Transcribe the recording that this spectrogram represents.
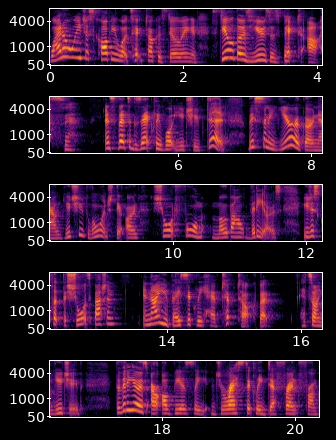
why don't we just copy what TikTok is doing and steal those users back to us? And so that's exactly what YouTube did. Less than a year ago now, YouTube launched their own short form mobile videos. You just click the shorts button and now you basically have TikTok, but it's on YouTube. The videos are obviously drastically different from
